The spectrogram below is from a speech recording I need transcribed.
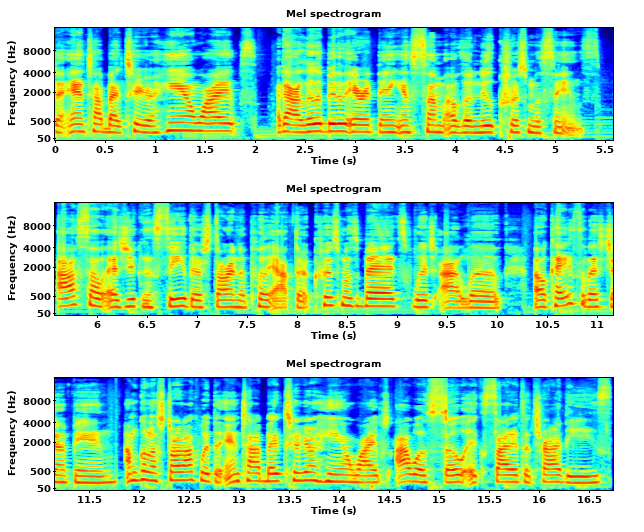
the antibacterial hand wipes. I got a little bit of everything and some of the new Christmas scents. Also, as you can see, they're starting to put out their Christmas bags, which I love. Okay, so let's jump in. I'm to start off with the antibacterial hand wipes. I was so excited to try these.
